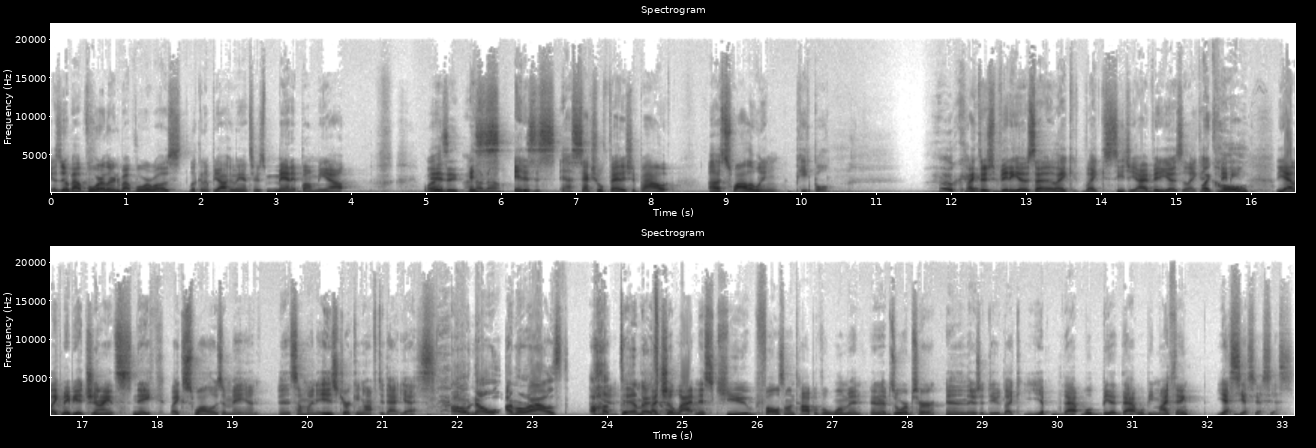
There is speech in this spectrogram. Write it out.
You guys know about Vore? I learned about Vore while I was looking up Yahoo Answers. Man, it bummed me out. What? It is a, I it don't is- know. It is a sexual fetish about uh, swallowing people. Okay. Like there's videos that like like CGI videos that like Like maybe, whole? Yeah, like maybe a giant snake like swallows a man, and someone is jerking off to that. Yes, Oh no, I'm aroused. Oh damn it. a gelatinous cube falls on top of a woman and absorbs her, and there's a dude like, "Yep, that will be that will be my thing." Yes, yes, yes, yes.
